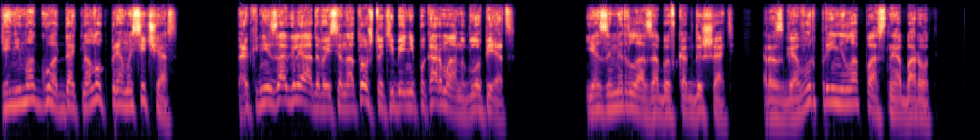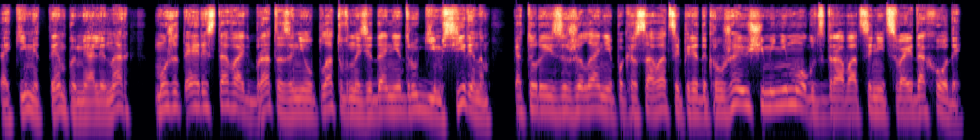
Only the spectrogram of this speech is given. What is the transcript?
я не могу отдать налог прямо сейчас». «Так не заглядывайся на то, что тебе не по карману, глупец». Я замерла, забыв, как дышать. Разговор принял опасный оборот. Такими темпами Алинар может и арестовать брата за неуплату в назидание другим сиренам, которые из-за желания покрасоваться перед окружающими не могут здраво оценить свои доходы.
